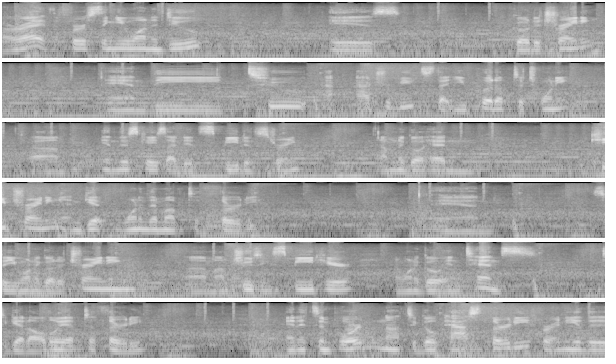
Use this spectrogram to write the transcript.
Alright, the first thing you want to do is go to training and the two attributes that you put up to 20 um, in this case I did speed and strength. I'm gonna go ahead and keep training and get one of them up to 30 and so you want to go to training. Um, I'm choosing speed here. I want to go intense to get all the way up to 30. And it's important not to go past 30 for any of the,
